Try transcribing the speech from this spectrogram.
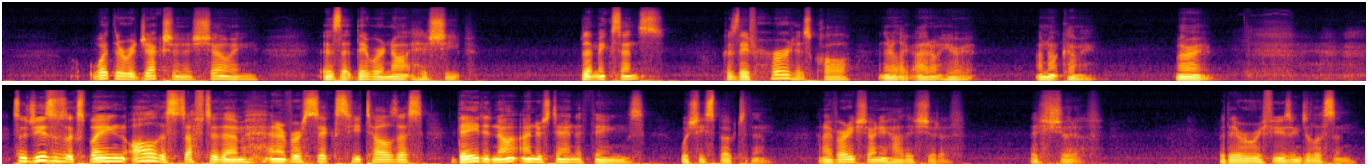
what their rejection is showing is that they were not his sheep. Does that make sense? Because they've heard his call and they're like, I don't hear it. I'm not coming. All right. So Jesus is explaining all this stuff to them, and in verse 6, he tells us they did not understand the things which he spoke to them. And I've already shown you how they should have. They should have. But they were refusing to listen.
